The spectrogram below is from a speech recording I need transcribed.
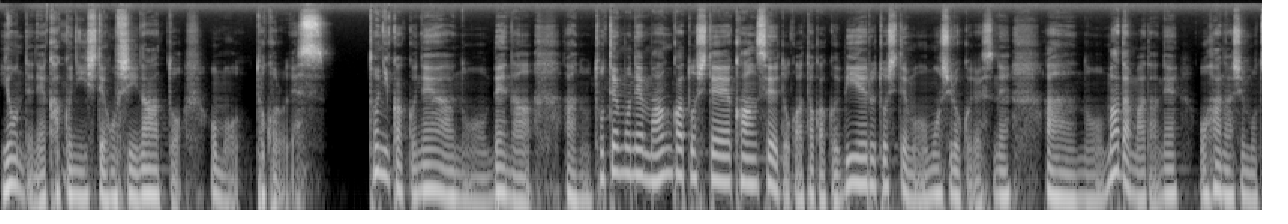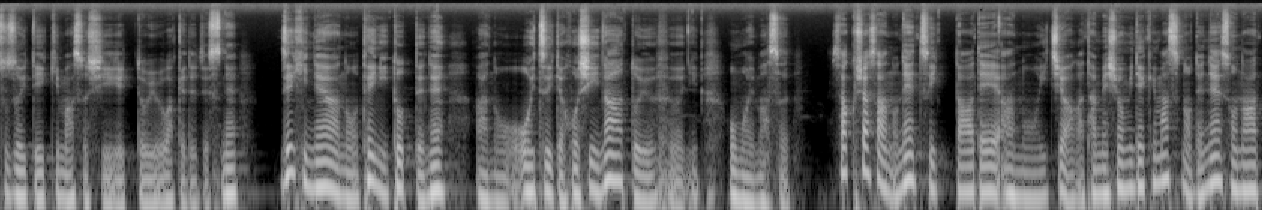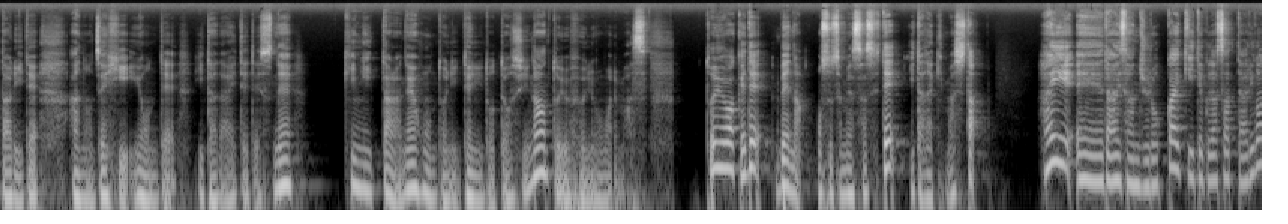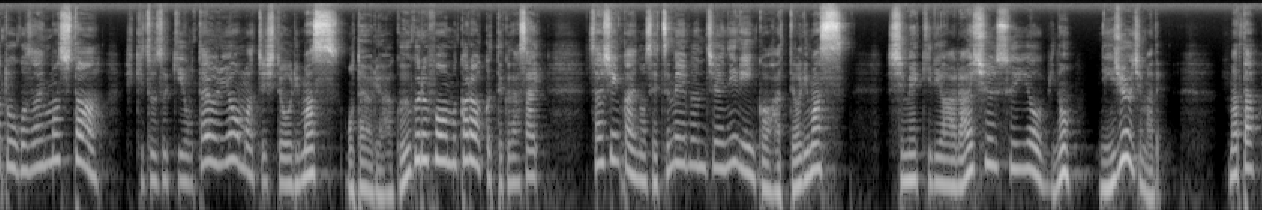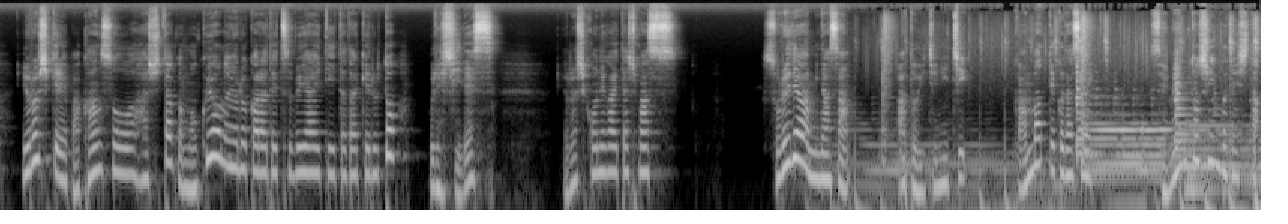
読んでね、確認してほしいなと思うところです。とにかくね、あの、ベナ、あの、とてもね、漫画として完成度が高く、BL としても面白くですね、あの、まだまだね、お話も続いていきますし、というわけでですね、ぜひね、あの、手に取ってね、あの、追いついてほしいな、というふうに思います。作者さんのね、ツイッターで、あの、1話が試し読みできますのでね、そのあたりで、あの、ぜひ読んでいただいてですね、気に入ったらね、本当に手に取ってほしいな、というふうに思います。というわけで、ベナおすすめさせていただきました。はい、えー、第36回聞いてくださってありがとうございました。引き続きお便りをお待ちしております。お便りは Google フォームから送ってください。最新回の説明文中にリンクを貼っております。締め切りは来週水曜日の20時まで。また、よろしければ感想をハッシュタグ木曜の夜からでつぶやいていただけると嬉しいです。よろしくお願いいたします。それでは皆さん、あと一日頑張ってください。セメントシングでした。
